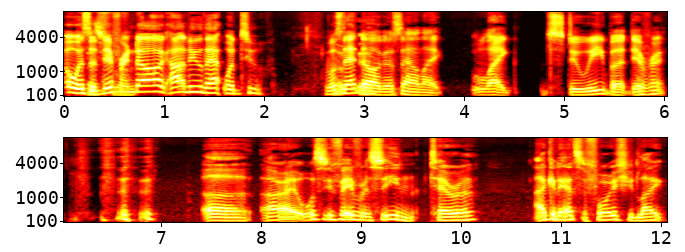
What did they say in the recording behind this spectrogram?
Oh, it's That's a different dog. I'll do that one too. What's that dog gonna sound like? Like Stewie, but different. uh, all right. What's your favorite scene, Terra? I can answer for you if you'd like.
